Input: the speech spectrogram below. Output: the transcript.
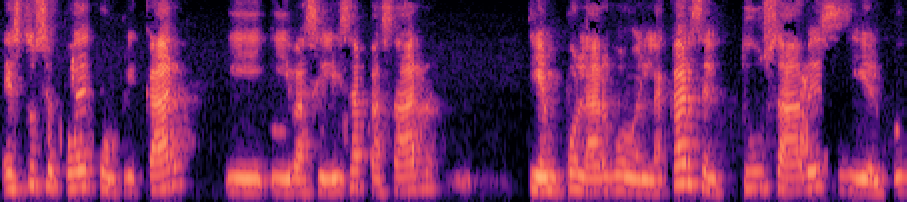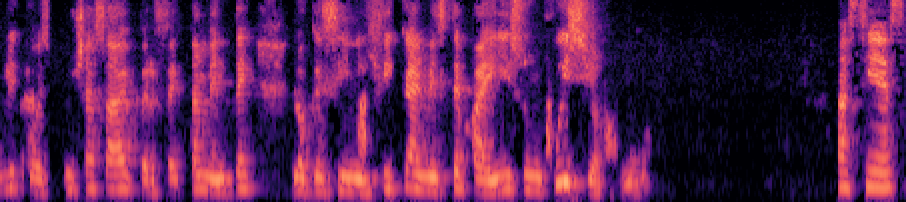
esto se puede complicar y, y Basilisa pasar tiempo largo en la cárcel. Tú sabes y el público escucha sabe perfectamente lo que significa en este país un juicio, ¿no? Así es.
